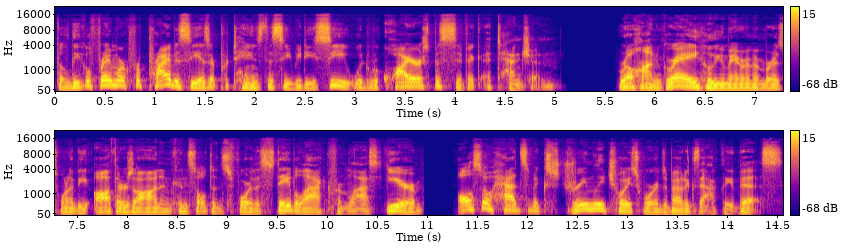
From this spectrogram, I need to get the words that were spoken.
The legal framework for privacy as it pertains to CBDC would require specific attention. Rohan Grey, who you may remember as one of the authors on and consultants for the Stable Act from last year, also had some extremely choice words about exactly this.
